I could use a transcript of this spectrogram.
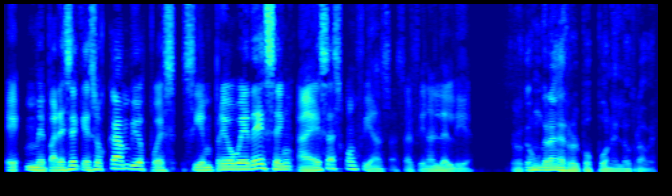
eh, me parece que esos cambios, pues, siempre obedecen a esas confianzas al final del día. Creo que es un gran error posponerlo otra vez.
